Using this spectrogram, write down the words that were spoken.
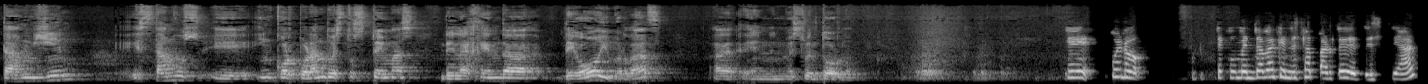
también estamos eh, incorporando estos temas de la Agenda de hoy, ¿verdad? en nuestro entorno. Eh, bueno, te comentaba que en esta parte de testear,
